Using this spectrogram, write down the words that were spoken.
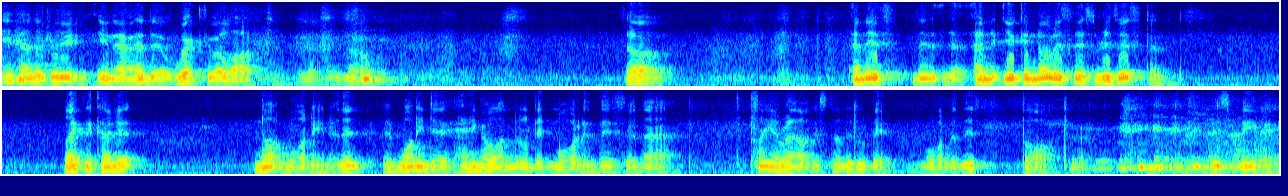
he had a pretty, you know, had to work through a lot. Uh, no. So, and this, and you can notice this resistance, like the kind of not wanting, and then wanting to hang on a little bit more to this or that, to play around just a little bit, more with this thought or this feeling.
